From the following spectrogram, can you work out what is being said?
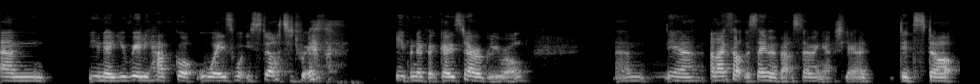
um you know you really have got always what you started with even if it goes terribly wrong um, yeah, and I felt the same about sewing actually. I did start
